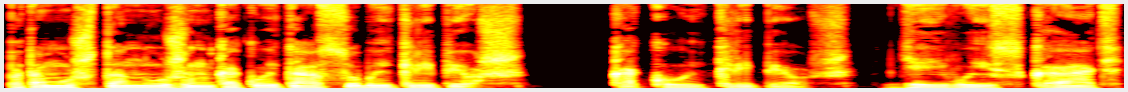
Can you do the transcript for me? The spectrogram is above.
потому что нужен какой-то особый крепеж. Какой крепеж? Где его искать?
